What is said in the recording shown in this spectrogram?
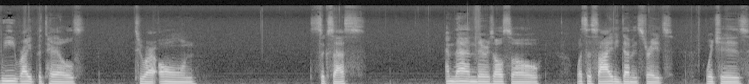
we write the tales to our own success. And then there's also what society demonstrates, which is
